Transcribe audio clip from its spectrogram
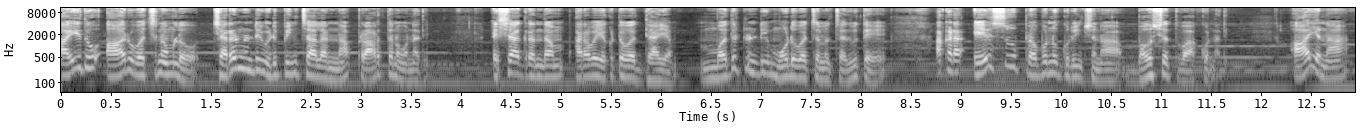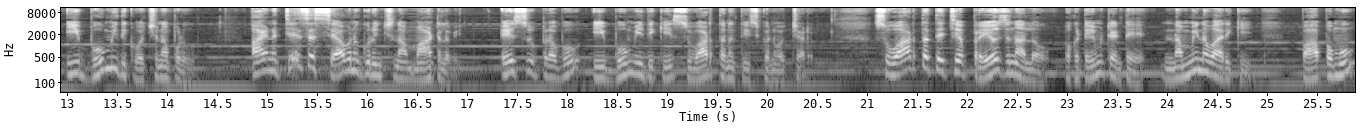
ఐదు ఆరు వచనంలో చెర నుండి విడిపించాలన్న ప్రార్థన ఉన్నది. యశాగ్రంథం అరవై ఒకటో అధ్యాయం. మొదటి నుండి మూడు వచనం చదివితే అక్కడ యేసు ప్రభును గురించిన భవిష్యత్ వాక్కున్నది. ఆయన ఈ భూమిదికి వచ్చినప్పుడు ఆయన చేసే సేవను గురించిన మాటలవి. యేసు ప్రభు ఈ భూమిదికి సువార్తను తీసుకొని వచ్చాడు. సువార్త తెచ్చే ప్రయోజనాల్లో ఒకటేమిటంటే నమ్మిన వారికి పాపము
